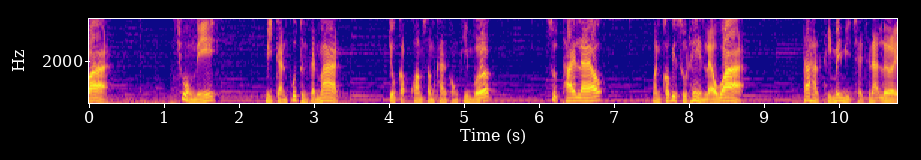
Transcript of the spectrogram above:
ว่า ช่วงนี้มีการพูดถึงกันมาก เกี่ยวกับความสำคัญของทีมเวิร์กสุดท้ายแล้ว มันก็พิสูจน์ให้เห็นแล้วว่า ถ้าหากทีมไม่มีชัยชนะเลย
